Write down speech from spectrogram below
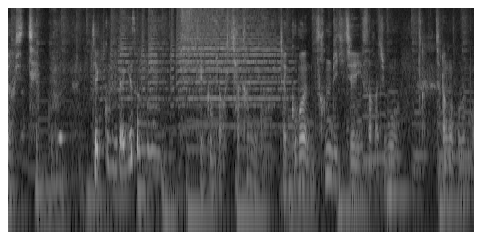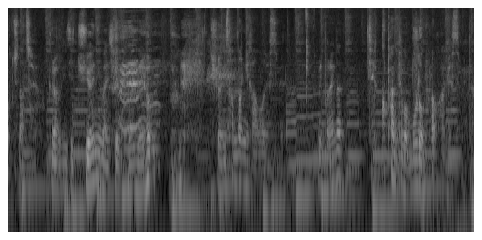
역시 제굽 제 꿈이라게 서 제굽 역시 착합니다. 제굽은 선비 기질이 있어가지고 저런 걸 보면 못 지나쳐요. 그럼 이제 주연이만 실패했네요. 주연이 3단계 가보겠습니다. 이번에는 제굽한테 뭐 물어보라고 하겠습니다.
